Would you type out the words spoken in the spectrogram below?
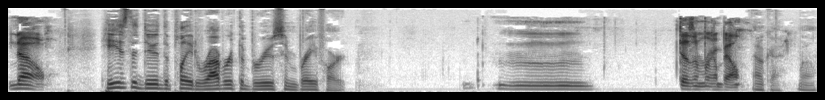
No. He's the dude that played Robert the Bruce in Braveheart. Mm, doesn't ring a bell. Okay, well.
